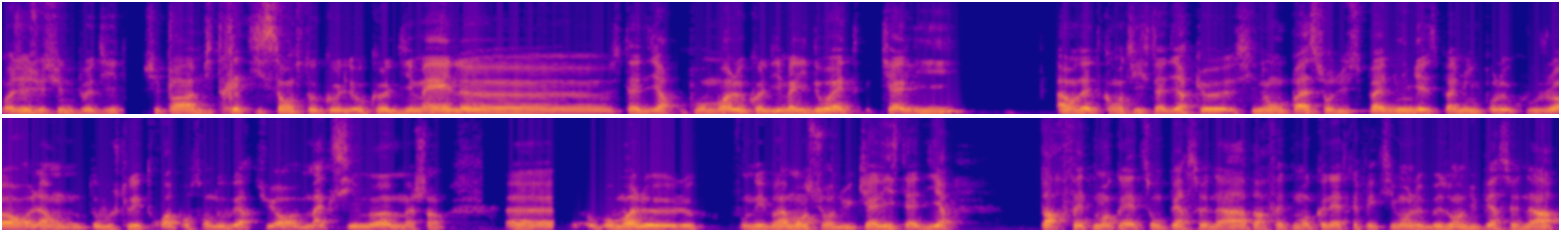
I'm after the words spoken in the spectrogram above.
Moi, j'ai juste une petite, pas, une petite réticence au cold, au cold email. c'est-à-dire, pour moi, le cold email, il doit être quali avant d'être quanti. C'est-à-dire que sinon, on passe sur du spamming. Et le spamming, pour le coup, genre, là, on touche les 3% d'ouverture maximum, machin. Euh, pour moi, on est vraiment sur du quali, c'est-à-dire parfaitement connaître son persona, parfaitement connaître effectivement le besoin du persona,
